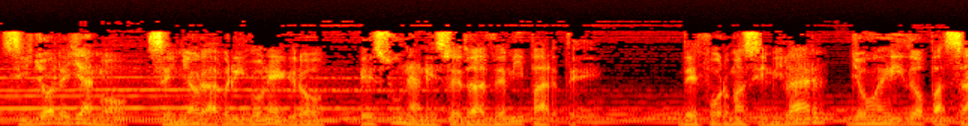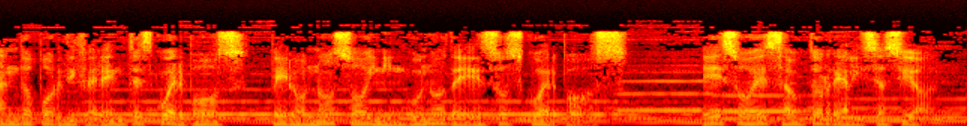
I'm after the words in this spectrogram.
Si yo le llamo, señor abrigo negro, es una necedad de mi parte. De forma similar, yo he ido pasando por diferentes cuerpos, pero no soy ninguno de esos cuerpos. Eso es autorrealización.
